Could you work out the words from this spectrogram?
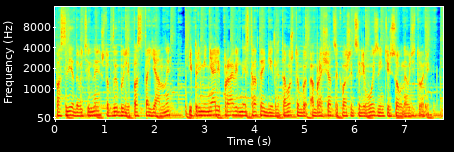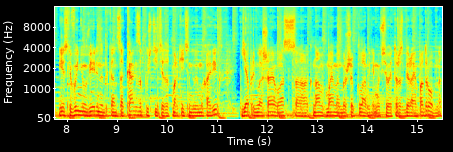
последовательны, чтобы вы были постоянны и применяли правильные стратегии для того, чтобы обращаться к вашей целевой заинтересованной аудитории. Если вы не уверены до конца, как запустить этот маркетинговый маховик, я приглашаю вас а, к нам в My Membership Club, где мы все это разбираем подробно.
